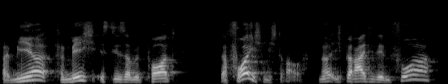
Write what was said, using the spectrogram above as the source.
Bei mir, für mich ist dieser Report da freue ich mich drauf. Ne? Ich bereite den vor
